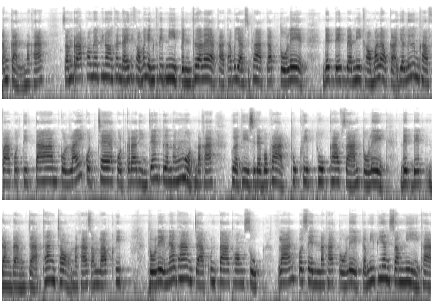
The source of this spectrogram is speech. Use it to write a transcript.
น้กันนะคะสำหรับพ่อแม่พี่น้องท่านใดที่เขาไมาเห็นคลิปนี้เป็นเทื่อแรกค่ะ ถ้าไม่อยากสิพลาดกับตัวเลข เด็ดๆ แบบนี้เขามาแล้วกะอย่าลืมค่ะ ฝากกดติดตาม กดไลค์กดแชร์ กดกระดิ่งแจ้งเตือนทั้งหมดนะคะ เพื่อที่สิได้บ่พลาดทุกคลิปทุกข่าวสารตัวเลข เด็ดๆ ดังๆ จากทางช่องนะคะสำหรับคลิป ตัวเลขแนวทางจากคุณตาทองสุขล้านเปอร์เซ็นต์นะคะ ตัวเลขก็มีเพียงซ้ำนี่ค่ะ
